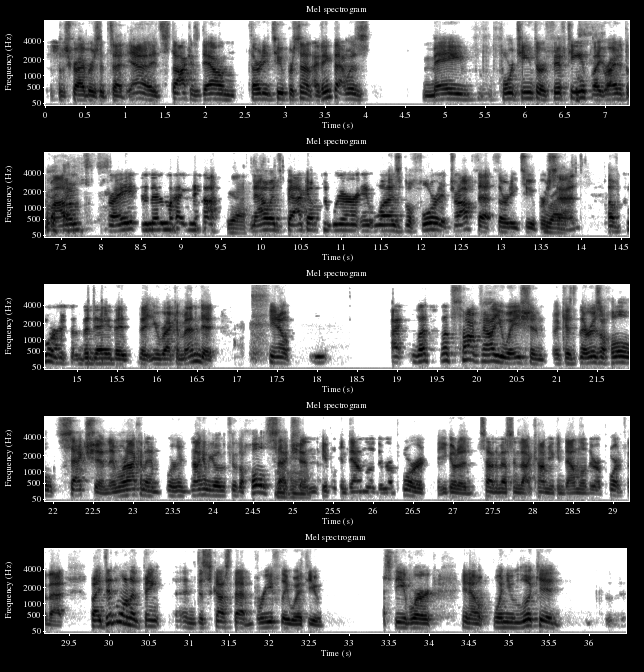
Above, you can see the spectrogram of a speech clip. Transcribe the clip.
subscribers had said, "Yeah, its stock is down 32 percent." I think that was May 14th or 15th, like right at the bottom, right? And then like now, yeah. now it's back up to where it was before it dropped that 32%. Right. Of course, the day that that you recommend it, you know, I, let's let's talk valuation because there is a whole section, and we're not gonna we're not gonna go through the whole section. Mm-hmm. People can download the report. You go to seveninvesting.com, you can download the report for that. But I did want to think and discuss that briefly with you Steve, where you know when you look at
